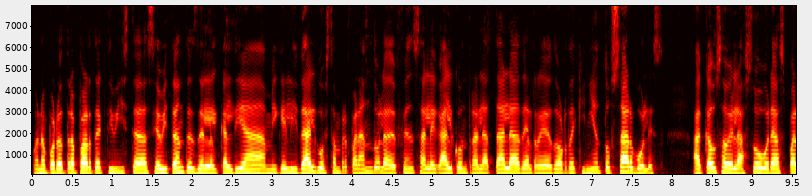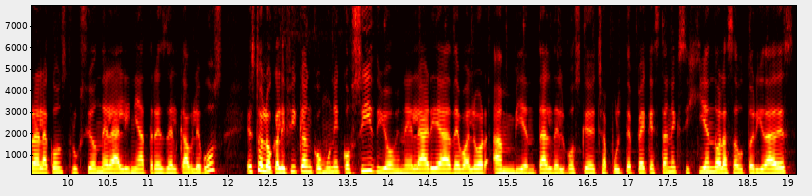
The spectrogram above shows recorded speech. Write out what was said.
Bueno, por otra parte, activistas y habitantes de la alcaldía Miguel Hidalgo están preparando la defensa legal contra la tala de alrededor de 500 árboles a causa de las obras para la construcción de la línea 3 del cablebús. Esto lo califican como un ecocidio en el área de valor ambiental del bosque de Chapultepec. Están exigiendo a las autoridades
